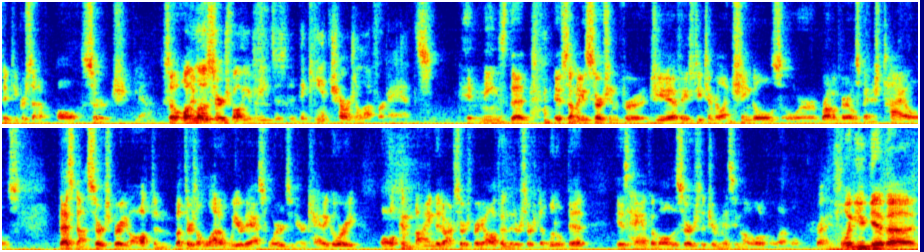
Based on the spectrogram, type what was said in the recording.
50% of all search. Yeah. So What only- low search volume means is that they can't charge a lot for ads. it means that if somebody's searching for GAF HD Timberline shingles or Bravo Barrel Spanish tiles, that's not searched very often, but there's a lot of weird ass words in your category, all combined that aren't searched very often, that are searched a little bit, is half of all the search that you're missing on a local level. Right. When you give a,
